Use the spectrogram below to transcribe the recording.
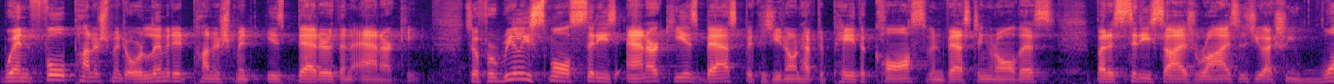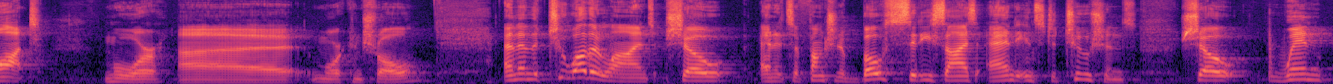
when full punishment or limited punishment is better than anarchy. So for really small cities, anarchy is best because you don't have to pay the cost of investing in all this. But as city size rises, you actually want more, uh, more control. And then the two other lines show, and it's a function of both city size and institutions, show when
